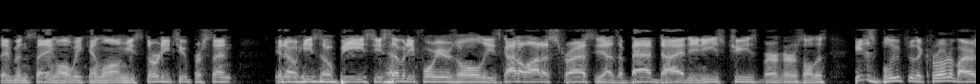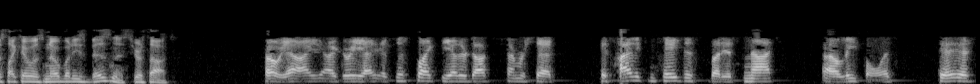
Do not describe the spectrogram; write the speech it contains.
they've been saying all weekend long, he's 32 percent. You know, he's obese. He's 74 years old. He's got a lot of stress. He has a bad diet. He eats cheeseburgers, all this. He just blew through the coronavirus like it was nobody's business. Your thoughts? Oh yeah, I, I agree. I, it's just like the other Dr. Summer said. It's highly contagious, but it's not uh, lethal. It's it's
